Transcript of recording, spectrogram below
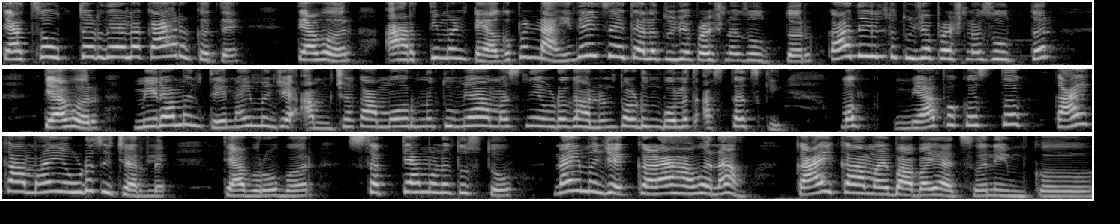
त्याचं उत्तर द्यायला काय हरकत आहे? त्यावर आरती म्हणते अगं पण नाही द्यायचं आहे त्याला तुझ्या प्रश्नाचं उत्तर. का देईल तू तुझ्या प्रश्नाचं उत्तर? त्यावर मीरा म्हणते नाही म्हणजे आमच्या कामावरनं तुम्ही आमसने एवढं घालून पडून बोलत असताच की. मग म्या फकस्त काय काम आहे एवढंच विचारलंय. त्याबरोबर सत्या म्हणत असतो नाही म्हणजे कळा हवं ना काय काम आहे बाबा याचं नेमकं?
